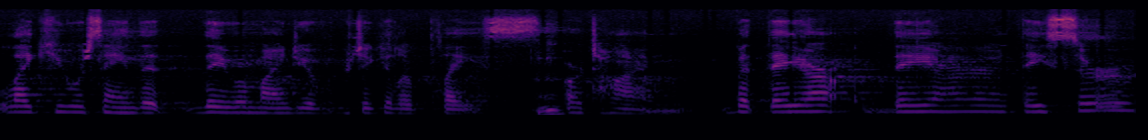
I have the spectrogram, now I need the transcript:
like you were saying, that they remind you of a particular place mm-hmm. or time, but they are they are they serve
